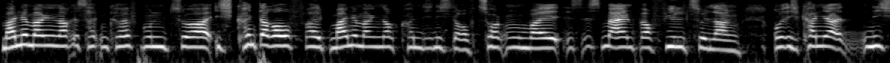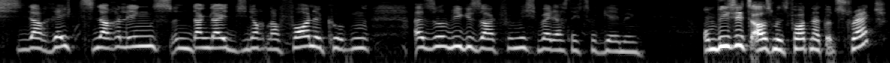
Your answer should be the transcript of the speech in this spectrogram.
Meiner Meinung nach ist halt ein Curve-Monitor. Ich könnte darauf halt, meiner Meinung nach könnte ich nicht darauf zocken, weil es ist mir einfach viel zu lang. Und ich kann ja nicht nach rechts, nach links und dann gleich noch nach vorne gucken. Also wie gesagt, für mich wäre das nichts mit Gaming. Und wie sieht's aus mit Fortnite und Stretch?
